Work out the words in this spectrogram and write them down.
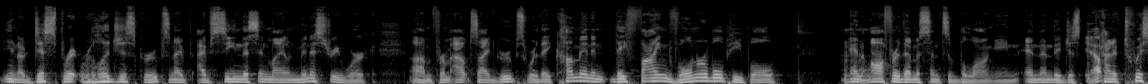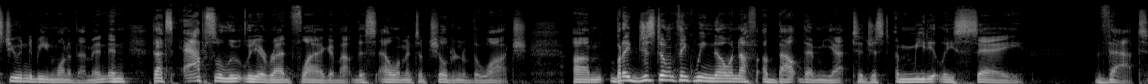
you know disparate religious groups, and I've I've seen this in my own ministry work um, from outside groups where they come in and they find vulnerable people and offer them a sense of belonging. And then they just Yep. kind of twist you into being one of them. And and that's absolutely a red flag about this element of children of the watch um, but i just don't think we know enough about them yet to just immediately say that.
